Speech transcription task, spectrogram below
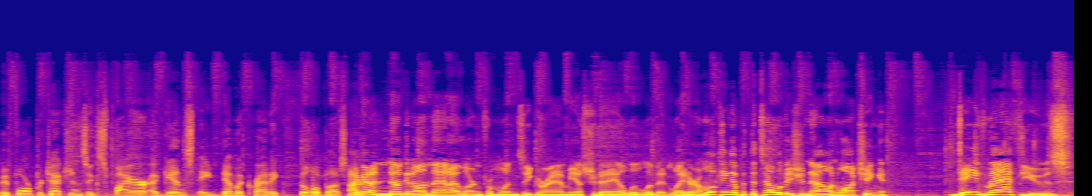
before protections expire against a Democratic filibuster. I got a nugget on that I learned from Lindsey Graham yesterday, a little bit later. I'm looking up at the television now and watching Dave Matthews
